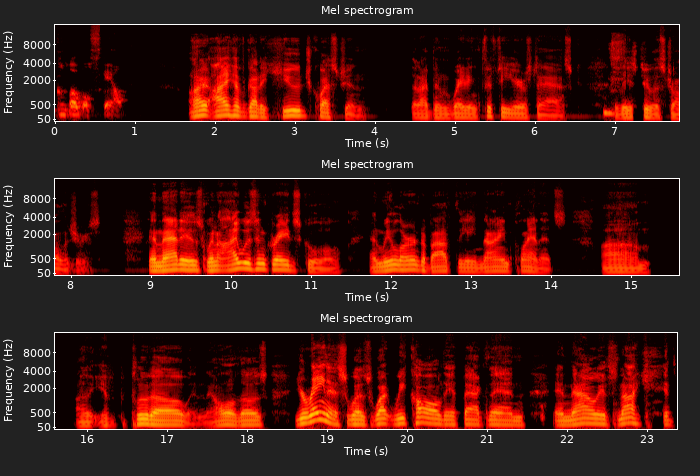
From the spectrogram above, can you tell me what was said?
global scale I, I have got a huge question that I've been waiting 50 years to ask to these two astrologers. And that is when I was in grade school and we learned about the nine planets, um, uh, if Pluto and all of those. Uranus was what we called it back then, and now it's not. It's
